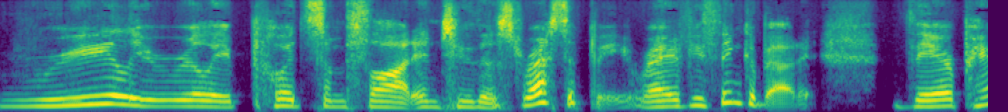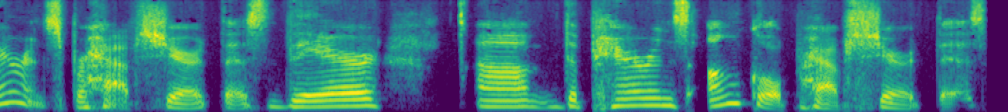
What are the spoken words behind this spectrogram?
really really put some thought into this recipe right? If you think about it their parents perhaps shared this. Their um, the parent's uncle perhaps shared this.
